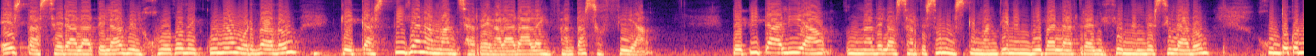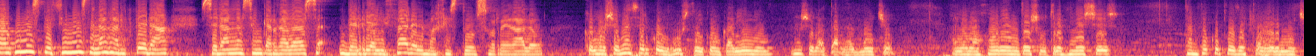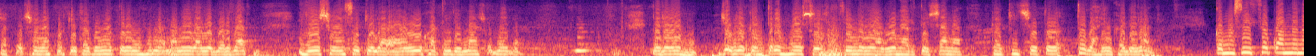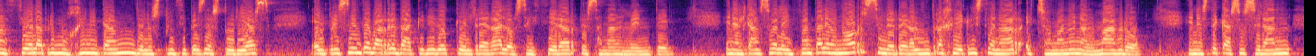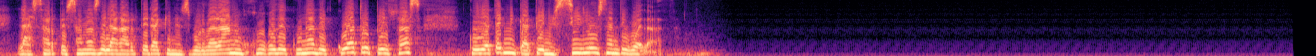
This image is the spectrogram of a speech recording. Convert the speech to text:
Esta será la tela del juego de cuna bordado que Castilla-La Mancha regalará a la infanta Sofía. Pepita Alía, una de las artesanas que mantienen viva la tradición del destilado, junto con algunas vecinas de la Gartera, serán las encargadas de realizar el majestuoso regalo. Como se va a hacer con gusto y con cariño, no se va a tardar mucho. A lo mejor en dos o tres meses tampoco puedes poner muchas personas porque cada una tenemos una manera de bordar y eso hace que la aguja tire más o menos. Pero bueno, yo creo que en tres meses, haciendo una buena artesana, que aquí son todas en general, como se hizo cuando nació la primogénita de los príncipes de Asturias, el presidente Barreda ha querido que el regalo se hiciera artesanalmente. En el caso de la infanta Leonor se le regaló un traje de cristianar hecho a mano en Almagro. En este caso serán las artesanas de la Gartera quienes bordarán un juego de cuna de cuatro piezas cuya técnica tiene siglos de antigüedad.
